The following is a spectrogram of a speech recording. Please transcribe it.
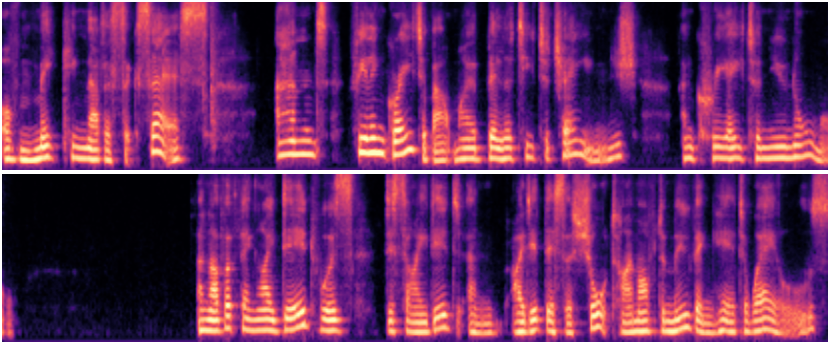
of making that a success and feeling great about my ability to change and create a new normal. Another thing I did was decided, and I did this a short time after moving here to Wales,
